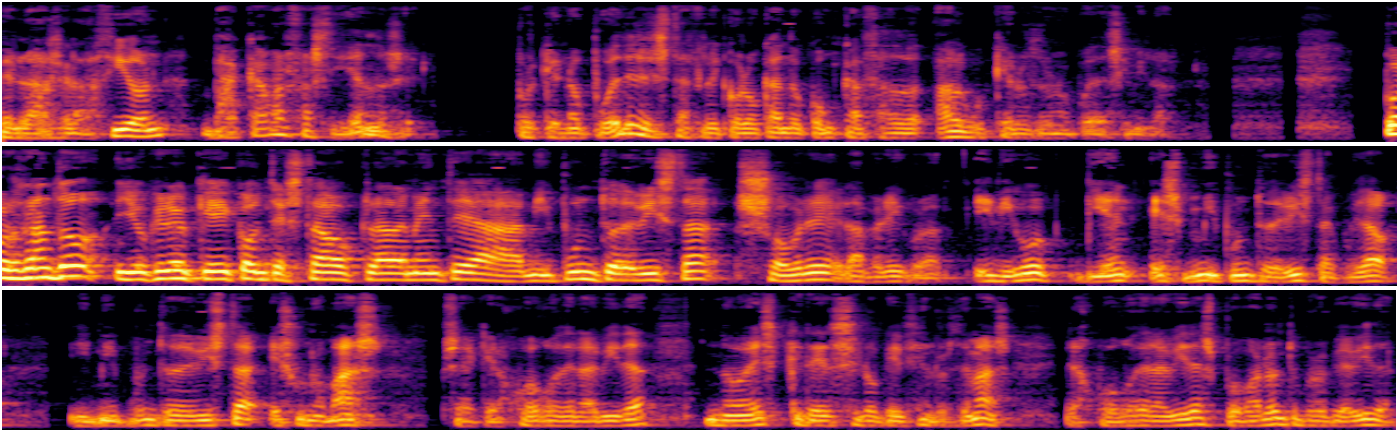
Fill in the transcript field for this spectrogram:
pero la relación va a acabar fastidiándose, porque no puedes estarle colocando con calzado algo que el otro no puede asimilar. Por lo tanto, yo creo que he contestado claramente a mi punto de vista sobre la película. Y digo, bien, es mi punto de vista, cuidado. Y mi punto de vista es uno más. O sea que el juego de la vida no es creerse lo que dicen los demás. El juego de la vida es probarlo en tu propia vida.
